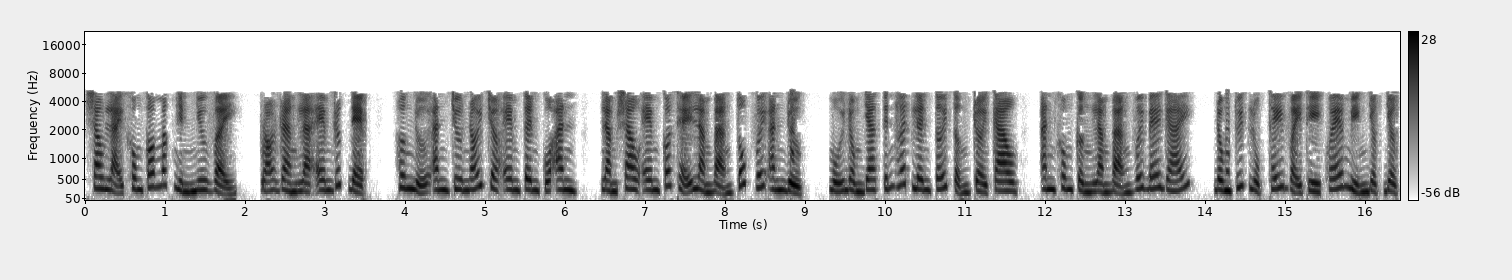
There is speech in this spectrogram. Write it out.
sao lại không có mắt nhìn như vậy, rõ ràng là em rất đẹp, hơn nữa anh chưa nói cho em tên của anh, làm sao em có thể làm bạn tốt với anh được, mũi đồng gia tính hết lên tới tận trời cao, anh không cần làm bạn với bé gái, đồng tuyết lục thấy vậy thì khóe miệng giật giật,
